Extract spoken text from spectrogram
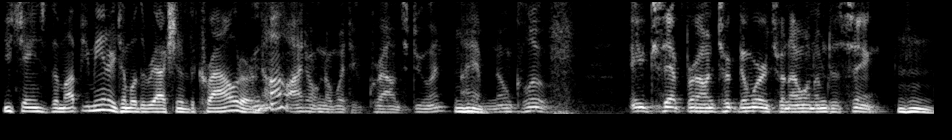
You change them up, you mean? Are you talking about the reaction of the crowd or No, I don't know what the crowd's doing. I have no clue. Except for I took the words when I want them to sing, and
